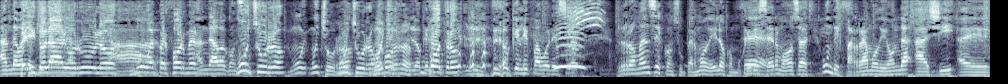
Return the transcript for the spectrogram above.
andaba Pelito largo, rulo, Claro. muy buen performer. Andaba con Muy su- churro. Muy, muy churro. Muy churro, un po- Lo un que potro. Le, lo que le favoreció. Romances con supermodelos, con mujeres Sí. hermosas, un desparramo de onda allí eh,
